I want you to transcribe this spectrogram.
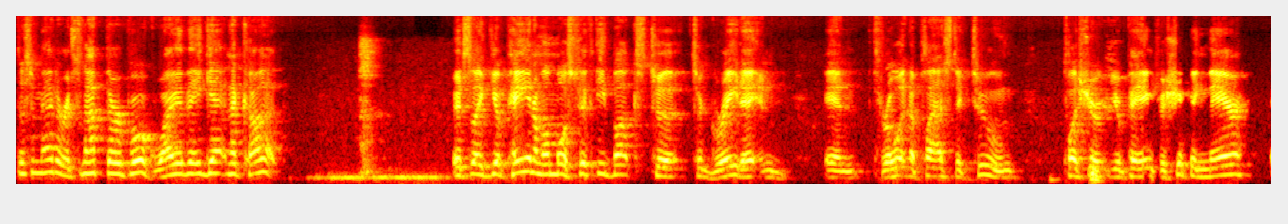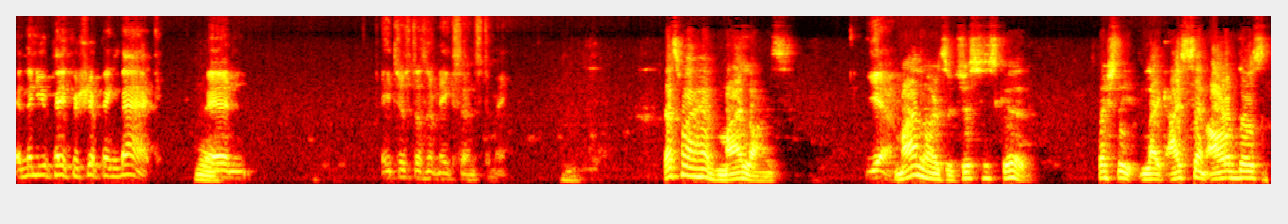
doesn't matter. It's not their book. Why are they getting a cut? It's like you're paying them almost fifty bucks to to grade it and and throw it in a plastic tomb. Plus, you're you're paying for shipping there, and then you pay for shipping back, hmm. and it just doesn't make sense to me. That's why I have Mylars. Yeah, Mylars are just as good. Especially like I sent all of those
